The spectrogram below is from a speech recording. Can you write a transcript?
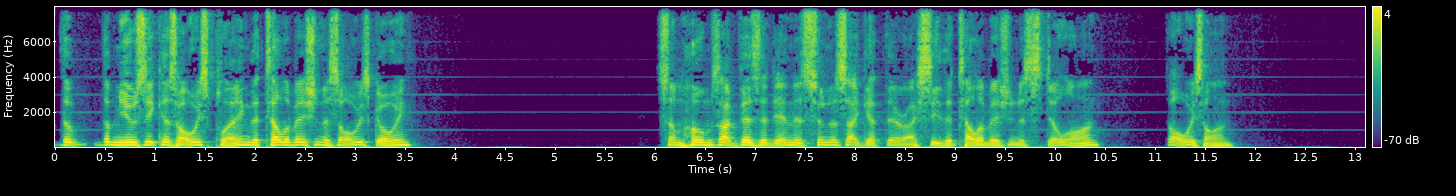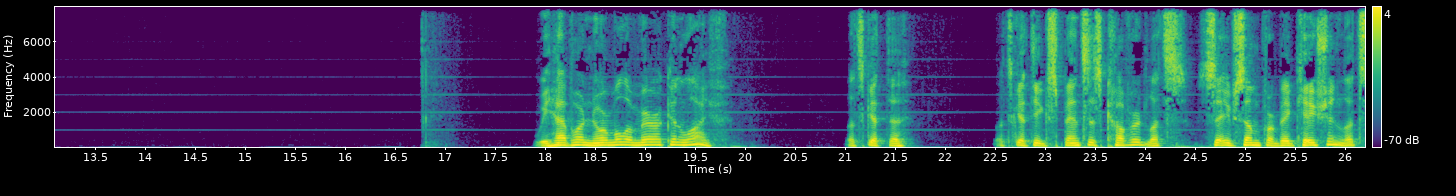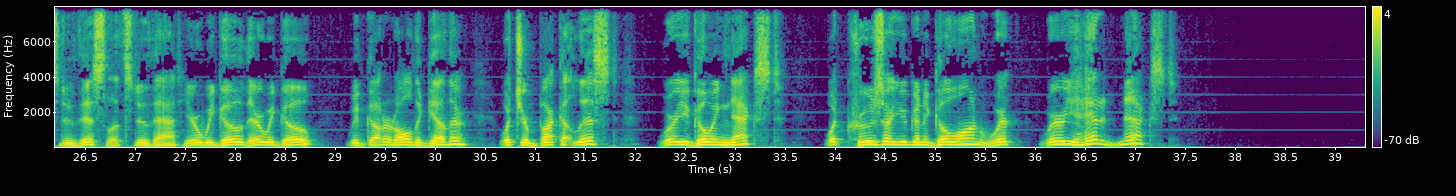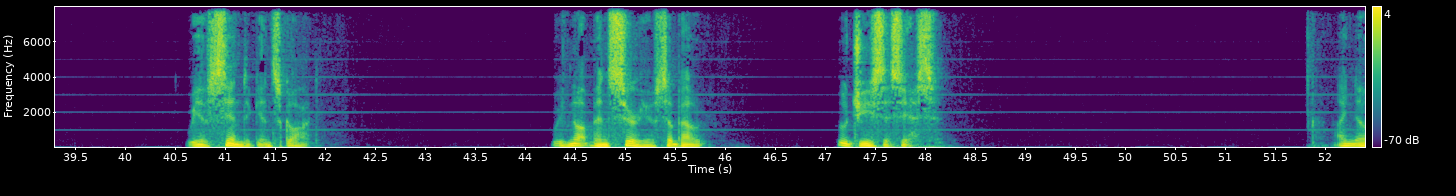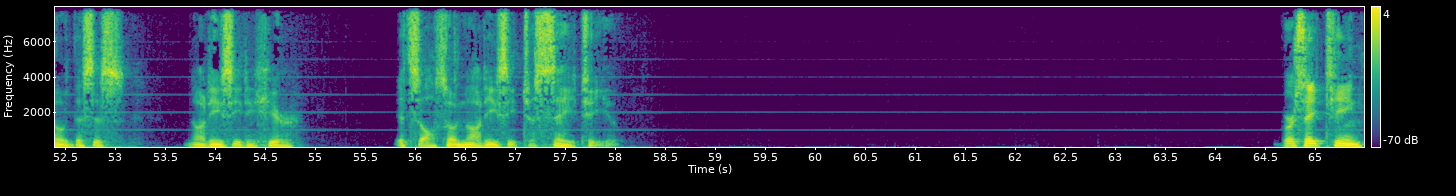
the the music is always playing, the television is always going. Some homes I visit in, as soon as I get there, I see the television is still on. It's always on. We have our normal American life. Let's get the let's get the expenses covered. Let's save some for vacation. Let's do this, let's do that. Here we go, there we go. We've got it all together. What's your bucket list? Where are you going next? What cruise are you going to go on? Where, where are you headed next? We have sinned against God. We've not been serious about who Jesus is. I know this is not easy to hear. It's also not easy to say to you. Verse 18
